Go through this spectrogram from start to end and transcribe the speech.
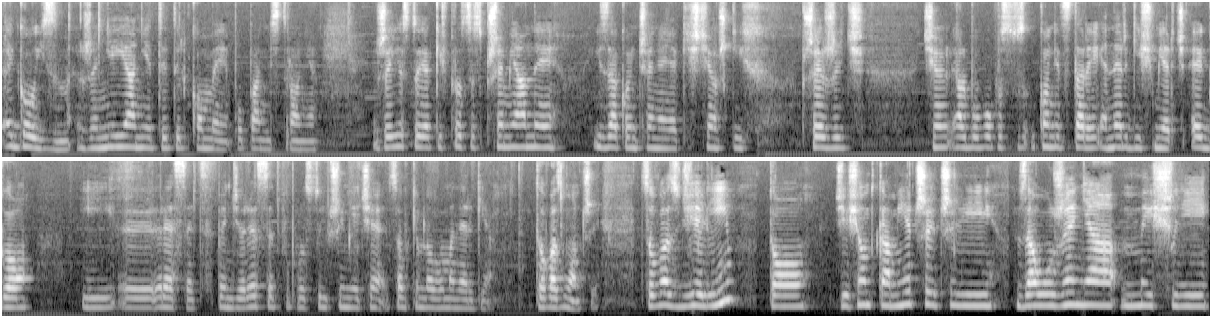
egoizm, że nie ja, nie ty, tylko my po Pani stronie. Że jest to jakiś proces przemiany i zakończenia jakichś ciężkich przeżyć, albo po prostu koniec starej energii, śmierć ego i y, reset. Będzie reset po prostu i przyjmiecie całkiem nową energię. To Was łączy. Co Was dzieli, to dziesiątka mieczy, czyli założenia, myśli,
